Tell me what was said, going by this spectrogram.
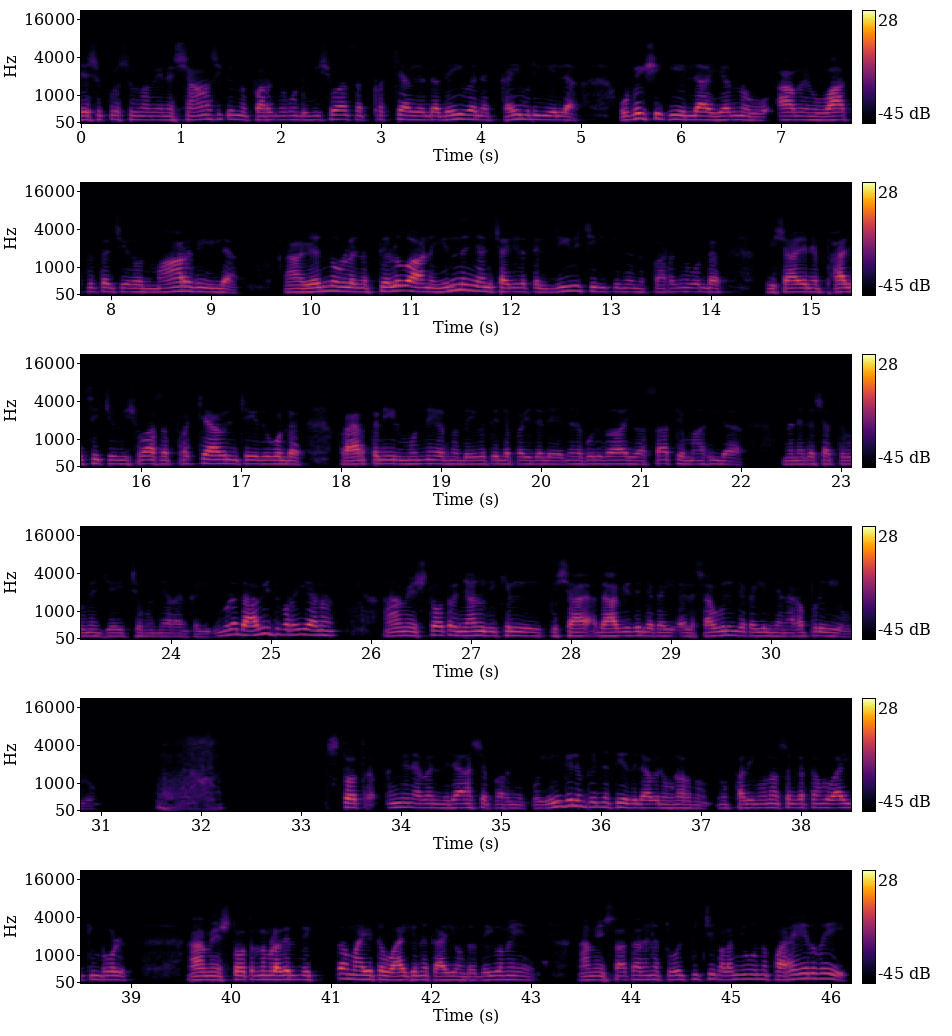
യേശുക്രിസ്തു യേശു ക്രിസ്തു എന്നെ ശാസിക്കുന്നു പറഞ്ഞുകൊണ്ട് വിശ്വാസ പ്രഖ്യാപനം എന്റെ ദൈവനെ കൈവിടുകയില്ല ഉപേക്ഷിക്കുകയില്ല എന്ന് ആമൻ വാക്തത്വം ചെയ്തവൻ മാറുകയില്ല എന്നുള്ളതിന് തെളിവാണ് ഇന്ന് ഞാൻ ശരീരത്തിൽ ജീവിച്ചിരിക്കുന്നതെന്ന് പറഞ്ഞുകൊണ്ട് പിശാചിനെ ഫലിച്ച് വിശ്വാസ പ്രഖ്യാപനം ചെയ്തുകൊണ്ട് പ്രാർത്ഥനയിൽ മുന്നേറുന്ന ദൈവത്തിന്റെ പൈതലെ നിനക്കൊരു കാര്യം അസാധ്യമാകില്ല. നിനക്ക് ശത്രുവിനെ ജയിച്ച് മുന്നേറാൻ കഴിയും. ഇവിടെ ദാവീദ് പറയുകയാണ് ആമേ സ്തോത്രം. ഞാൻ ഒരിക്കൽ പിശാ ദാവീദിന്റെ കൈ അല്ല ശൗലിന്റെ കയ്യിൽ ഞാൻ അകപ്പെടുകയുള്ളൂ. സ്തോത്രം. അങ്ങനെ അവൻ നിരാശ പറഞ്ഞു പോയി. എങ്കിലും പിന്നെത്തിയതിൽ അവൻ ഉണർന്നു. പതിമൂന്നാം സങ്കീർത്തനം വായിക്കുമ്പോൾ ആമേ സ്തോത്രം. നമ്മൾ അതിൽ വ്യക്തമായിട്ട് വായിക്കുന്ന കാര്യമുണ്ട്. ദൈവമേ ആമേ ഇഷ്ടാത്താലിനെ തോൽപ്പിച്ച് കളഞ്ഞു എന്ന് പറയരുതേ.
